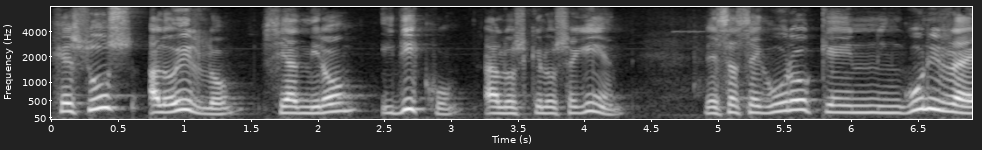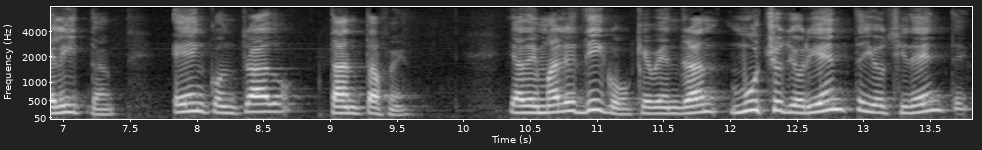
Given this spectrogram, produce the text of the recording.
Jesús, al oírlo, se admiró y dijo a los que lo seguían, les aseguro que en ningún israelita he encontrado tanta fe. Y además les digo que vendrán muchos de oriente y occidente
